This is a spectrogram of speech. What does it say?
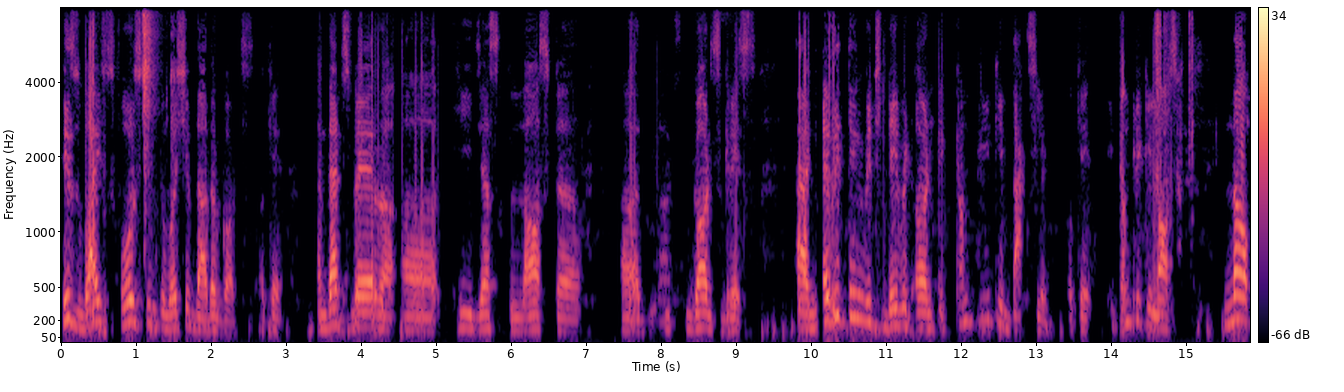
his wives forced him to worship the other gods. Okay, and that's where uh, uh, he just lost uh, God's grace and everything which David earned, it completely backslid. Okay, it completely lost. Now,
